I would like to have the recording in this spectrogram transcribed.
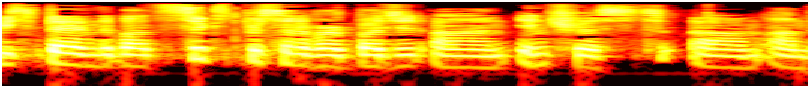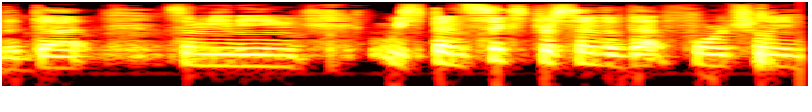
we spend about 6% of our budget on interest um, on the debt. So, meaning we spend 6% of that $4 trillion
